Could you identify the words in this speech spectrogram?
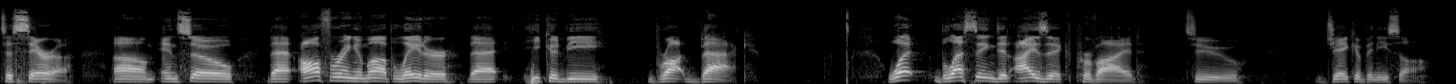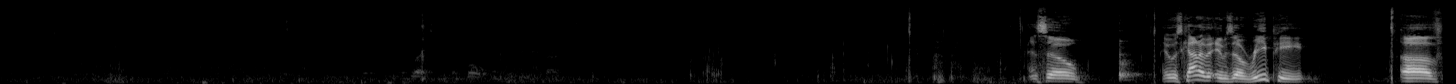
to Sarah. Um, and so that offering him up later that he could be brought back. What blessing did Isaac provide to Jacob and Esau? And so it was kind of it was a repeat of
